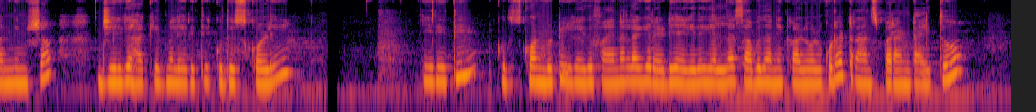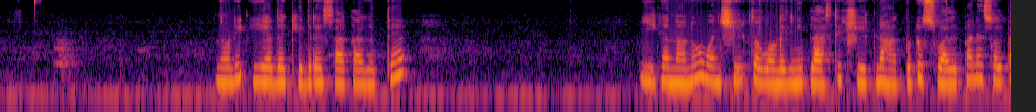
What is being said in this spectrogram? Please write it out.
ಒಂದು ನಿಮಿಷ ಜೀರಿಗೆ ಹಾಕಿದ ಮೇಲೆ ಈ ರೀತಿ ಕುದಿಸ್ಕೊಳ್ಳಿ. ಈ ರೀತಿ ಕುದಿಸ್ಕೊಂಡ್ಬಿಟ್ಟು ಈಗ ಇದು ಫೈನಲ್ ಆಗಿ ರೆಡಿ ಆಗಿದೆ. ಎಲ್ಲ ಸಾಬುದಾನಿ ಕಾಳುಗಳು ಕೂಡ ಟ್ರಾನ್ಸ್ಪರೆಂಟ್ ಆಯಿತು. ನೋಡಿ, ಈ ಹದಕ್ಕಿದ್ರೆ ಸಾಕಾಗುತ್ತೆ. ಈಗ ನಾನು ಒಂದು ಶೀಟ್ ತೊಗೊಂಡಿದ್ದೀನಿ. ಪ್ಲಾಸ್ಟಿಕ್ ಶೀಟ್ನ ಹಾಕ್ಬಿಟ್ಟು ಸ್ವಲ್ಪನೇ ಸ್ವಲ್ಪ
